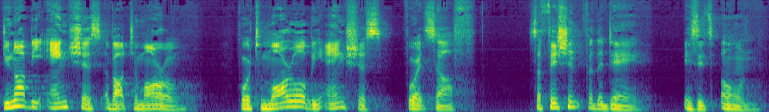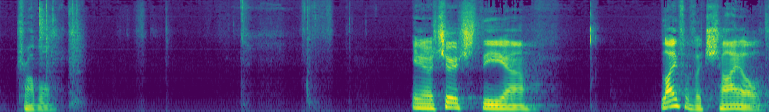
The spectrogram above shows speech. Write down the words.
do not be anxious about tomorrow, for tomorrow will be anxious for itself. Sufficient for the day is its own trouble. In our church, the uh, life of a child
